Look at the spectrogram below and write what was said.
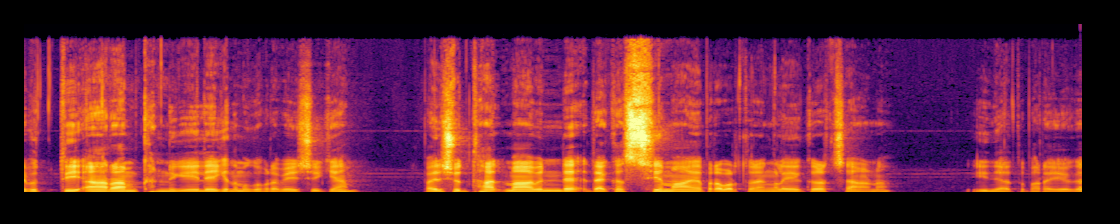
ഇരുപത്തി ആറാം ഖണ്ഡികയിലേക്ക് നമുക്ക് പ്രവേശിക്കാം. പരിശുദ്ധാത്മാവിന്റെ രഹസ്യമായ പ്രവർത്തനങ്ങളെക്കുറിച്ചാണ് ഇതിനകത്ത് പറയുക.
